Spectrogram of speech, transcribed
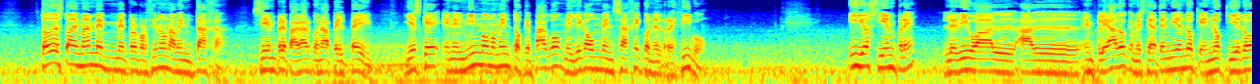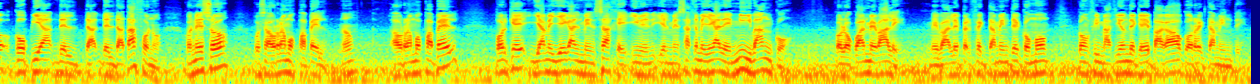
Todo esto además me, proporciona una ventaja, siempre pagar con Apple Pay. Y es que en el mismo momento que pago me llega un mensaje con el recibo. Y yo siempre, le digo al, empleado que me esté atendiendo que no quiero copia del, datáfono. Con eso, pues ahorramos papel, ¿no? Ahorramos papel porque ya me llega el mensaje y, el mensaje me llega de mi banco, con lo cual me vale, me vale perfectamente como confirmación de que he pagado correctamente.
